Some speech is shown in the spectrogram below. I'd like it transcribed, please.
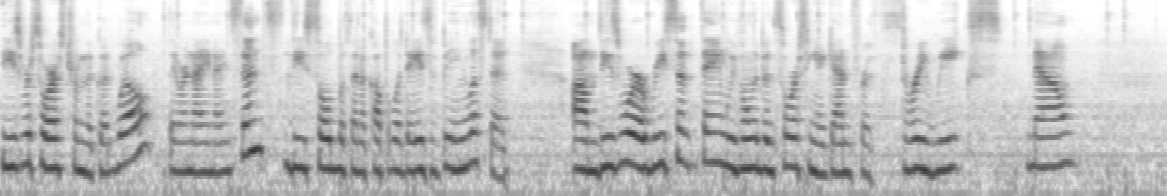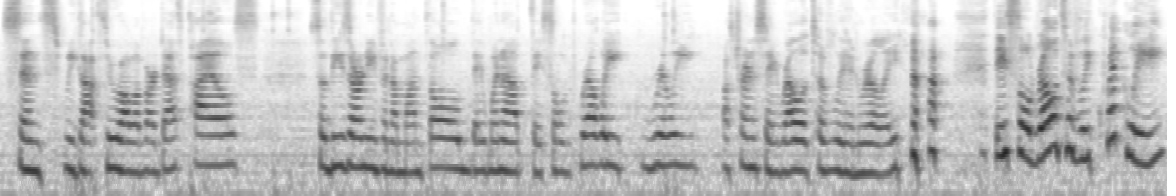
These were sourced from the Goodwill. They were 99 cents. These sold within a couple of days of being listed. Um, these were a recent thing. We've only been sourcing again for three weeks now since we got through all of our death piles. So these aren't even a month old. They went up. They sold really, really, I was trying to say relatively and really. they sold relatively quickly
